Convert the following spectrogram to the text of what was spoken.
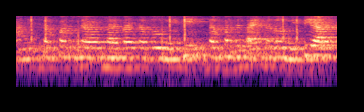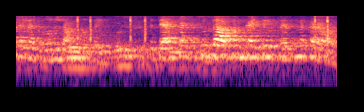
आणि सरपंच साहेबांचा जो निधी सरपंच ताईंचा जो निधी अडकलेला दोन लाख रुपये तर त्यासाठी सुद्धा आपण काहीतरी प्रयत्न करावा.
